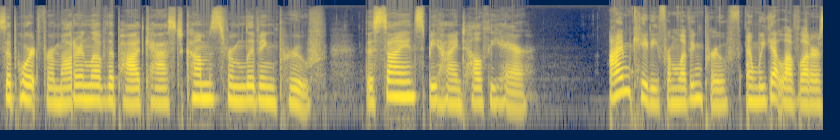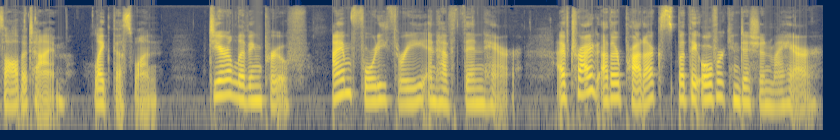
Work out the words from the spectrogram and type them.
Support for Modern Love the podcast comes from Living Proof, the science behind healthy hair. I'm Katie from Living Proof, and we get love letters all the time, like this one Dear Living Proof, I am 43 and have thin hair. I've tried other products, but they overcondition my hair.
